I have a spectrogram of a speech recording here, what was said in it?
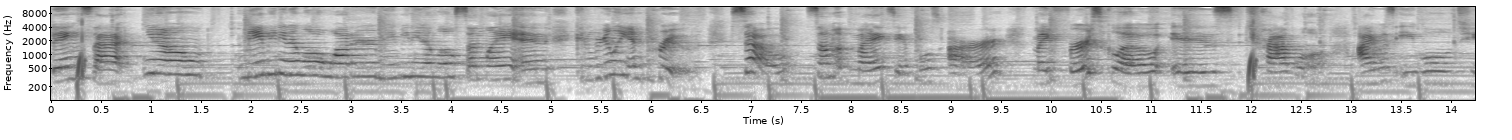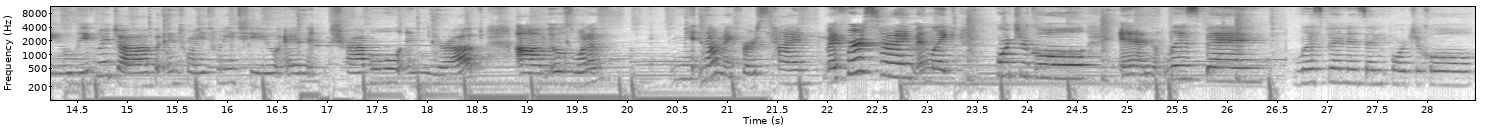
things that, you know, maybe need a little water, maybe need a little sunlight and can really improve. So some of my examples are, my first glow is travel. I was able to leave my job in 2022 and travel in Europe. Um, it was one of, not my first time, my first time in like Portugal and Lisbon. Lisbon is in Portugal.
